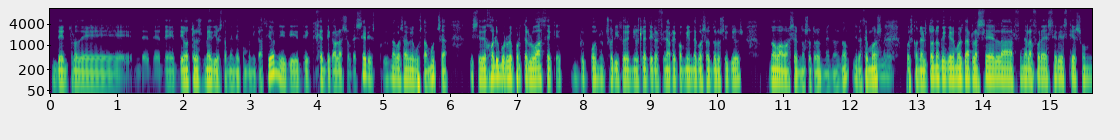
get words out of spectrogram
dentro de, de, otros medios también de comunicación y de, gente que habla sobre series. Pues una cosa que me gusta mucho. Y si de Hollywood Reporter lo hace, que pone un chorizo de newsletter y al final recomienda cosas a otros sitios, no vamos a ser nosotros menos, ¿no? Y lo hacemos pues con el tono que queremos darle a al final afuera de series, que es un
